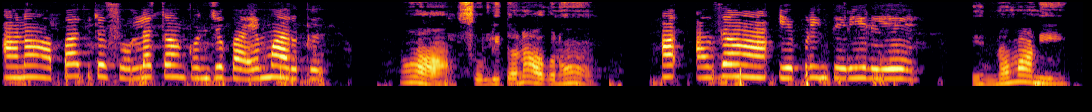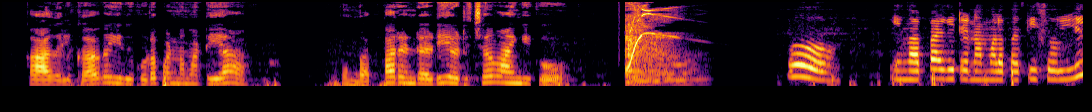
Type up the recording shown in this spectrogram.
ஆனா அப்பா கிட்ட சொல்லத்தான் கொஞ்சம் பயமா இருக்கு. ஆ சொல்லித்தானே ஆகணும். அ- அதான் எப்படின்னு தெரியலையே. என்னம்மா நீ? காதலுக்காக இது கூட பண்ண மாட்டியா? உங்க அப்பா ரெண்டு அடி அடிச்சா வாங்கிக்கோ. ஓ எங்க அப்பா கிட்ட நம்மளை பத்தி சொல்லி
